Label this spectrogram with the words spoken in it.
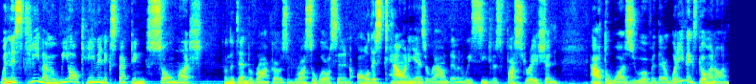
When this team, I mean, we all came in expecting so much from the Denver Broncos and Russell Wilson and all this talent he has around them, and we see just frustration out the wazoo over there. What do you think's going on?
